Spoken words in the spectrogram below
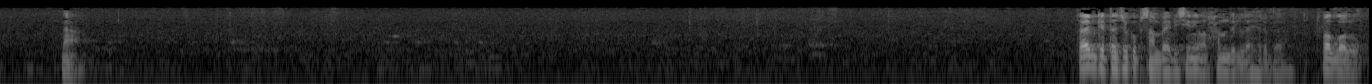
Nah, Tapi kita cukup sampai di sini. Alhamdulillahirobbilalamin. Tafadhalu.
